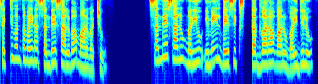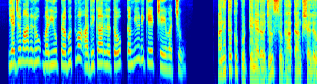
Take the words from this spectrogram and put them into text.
శక్తివంతమైన సందేశాలుగా మారవచ్చు. సందేశాలు మరియు ఇమెయిల్ బేసిక్స్ తద్వారా వారు వైద్యులు యజమానులు మరియు ప్రభుత్వ అధికారులతో కమ్యూనికేట్ చేయవచ్చు. అనితకు పుట్టినరోజు శుభాకాంక్షలు.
